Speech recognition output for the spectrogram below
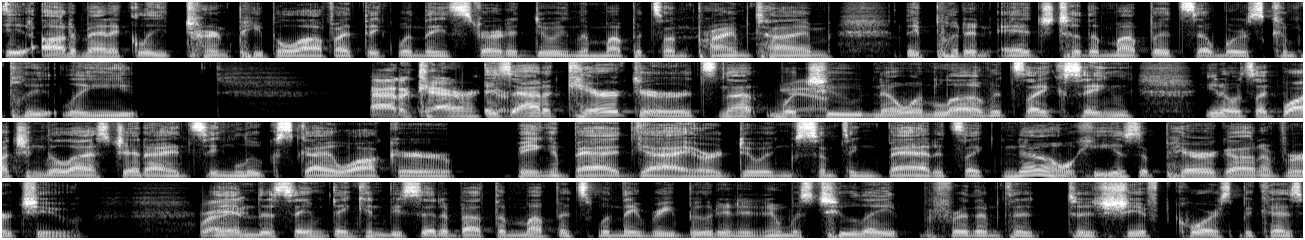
it automatically turned people off. I think when they started doing the Muppets on prime time, they put an edge to the Muppets that was completely Out of character. it's out of character. It's not what Yeah. you know and love. It's like saying, you know, it's like watching The Last Jedi and seeing Luke Skywalker being a bad guy or doing something bad. It's like, no, he is a paragon of virtue. Right. And the same thing can be said about the Muppets when they rebooted it. And it was too late for them to, to shift course because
